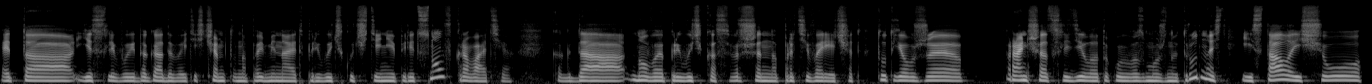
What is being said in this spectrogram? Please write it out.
Это, если вы догадываетесь, чем-то напоминает привычку чтения перед сном в кровати, когда новая привычка совершенно противоречит. Тут я уже раньше отследила такую возможную трудность и стала еще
